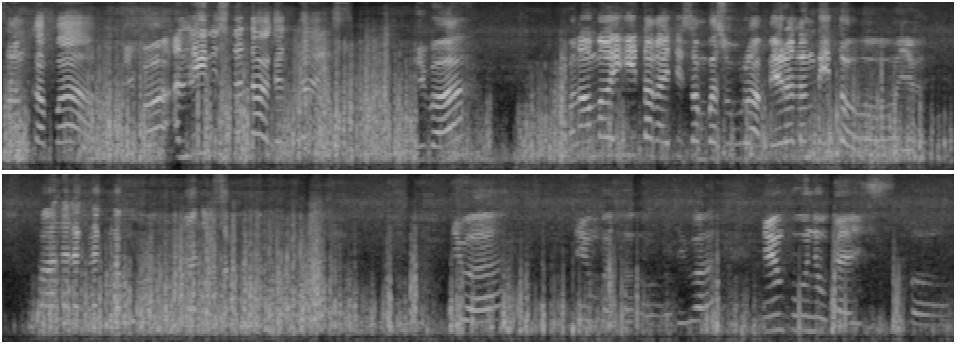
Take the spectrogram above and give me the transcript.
Saan ka pa? Diba? Ang linis ng dagat guys. Diba? Wala makikita kahit isang basura. Pera lang dito. Oh, ayan. Mga nalaglag na puno. Galing sa puno. Diba? Yung bato. Oh, diba? Yung puno guys. Oh.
